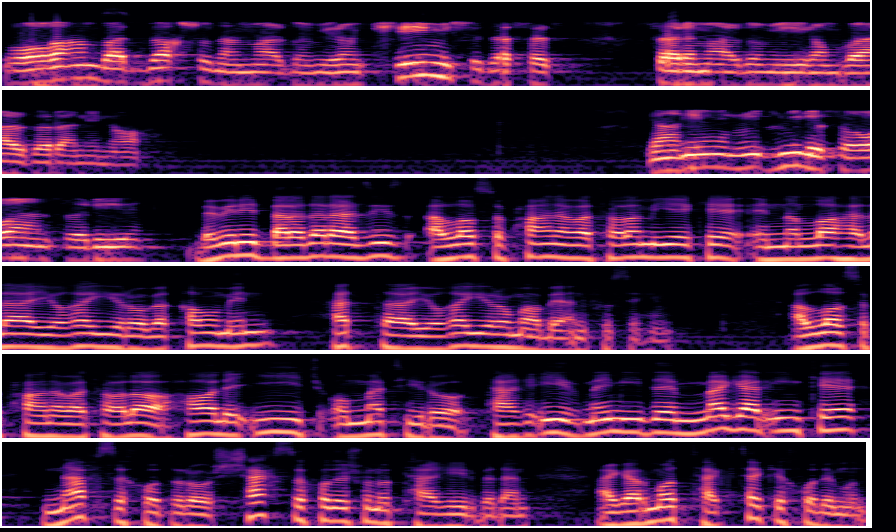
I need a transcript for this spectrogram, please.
واقعا بدبخت شدن مردم ایران. کی میشه دست از سر مردم ایران بردارن اینا؟ یعنی اون روز می‌رسه آقا انصاری. ببینید برادر عزیز الله سبحانه و تعالی میگه که ان الله لا یغیر بقوم حتی یغیر ما بانفسهم. الله سبحانه و تعالی حال هیچ امتی رو تغییر نمیده مگر اینکه نفس خود رو شخص خودشون رو تغییر بدن. اگر ما تک تک خودمون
